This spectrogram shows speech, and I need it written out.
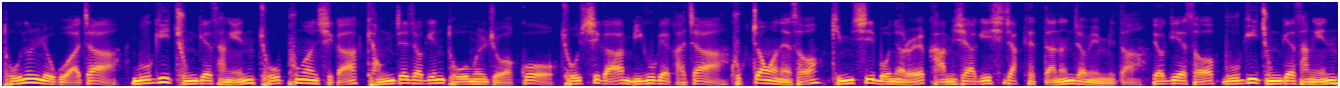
돈을 요구하자 무기 중개상인 조풍원 씨가 경제적인 도움을 주었고 조 씨가 미국에 가자 국정원에서 김씨 모녀를 감시하기 시작했다는 점입니다. 여기에서 무기 중개상인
